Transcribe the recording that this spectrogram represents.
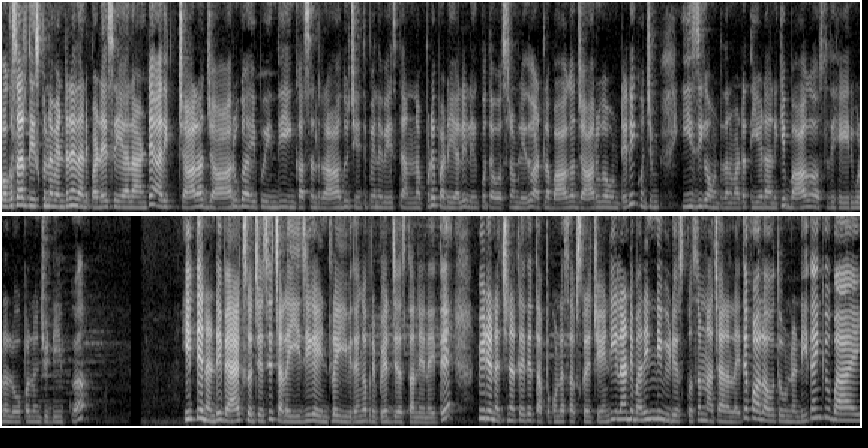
ఒకసారి తీసుకున్న వెంటనే దాన్ని పడేసేయాలా అంటే అది చాలా జారుగా అయిపోయింది ఇంకా అసలు రాదు చేతిపైన వేస్తే అన్నప్పుడే పడేయాలి లేకపోతే అవసరం లేదు. అట్లా బాగా జారుగా ఉంటేనే కొంచెం ఈజీగా ఉంటుంది అనమాట తీయడానికి బాగా వస్తుంది హెయిర్ కూడా లోపల నుంచి డీప్గా. ఇంతేనండి వ్యాక్స్ వచ్చేసి చాలా ఈజీగా ఇంట్లో ఈ విధంగా ప్రిపేర్ చేస్తాను నేనైతే. వీడియో నచ్చినట్లయితే తప్పకుండా సబ్స్క్రైబ్ చేయండి. ఇలాంటి మరిన్ని వీడియోస్ కోసం నా ఛానల్ అయితే ఫాలో అవుతూ ఉండండి. Thank you bye.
